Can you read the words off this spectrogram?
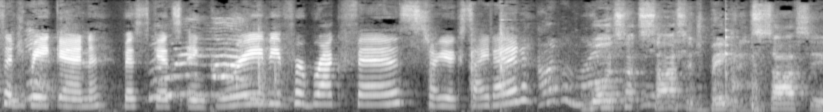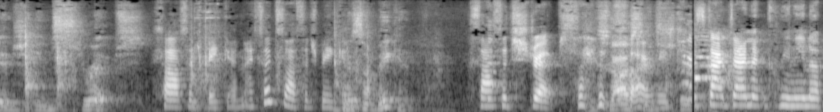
Sausage, bacon, biscuits, and gravy for breakfast. Are you excited? Well, it's not sausage bacon. It's sausage in strips. Sausage, bacon. I said sausage, But bacon. it's not bacon. Sausage strips. Sausage Sorry. strips. Just got done cleaning up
